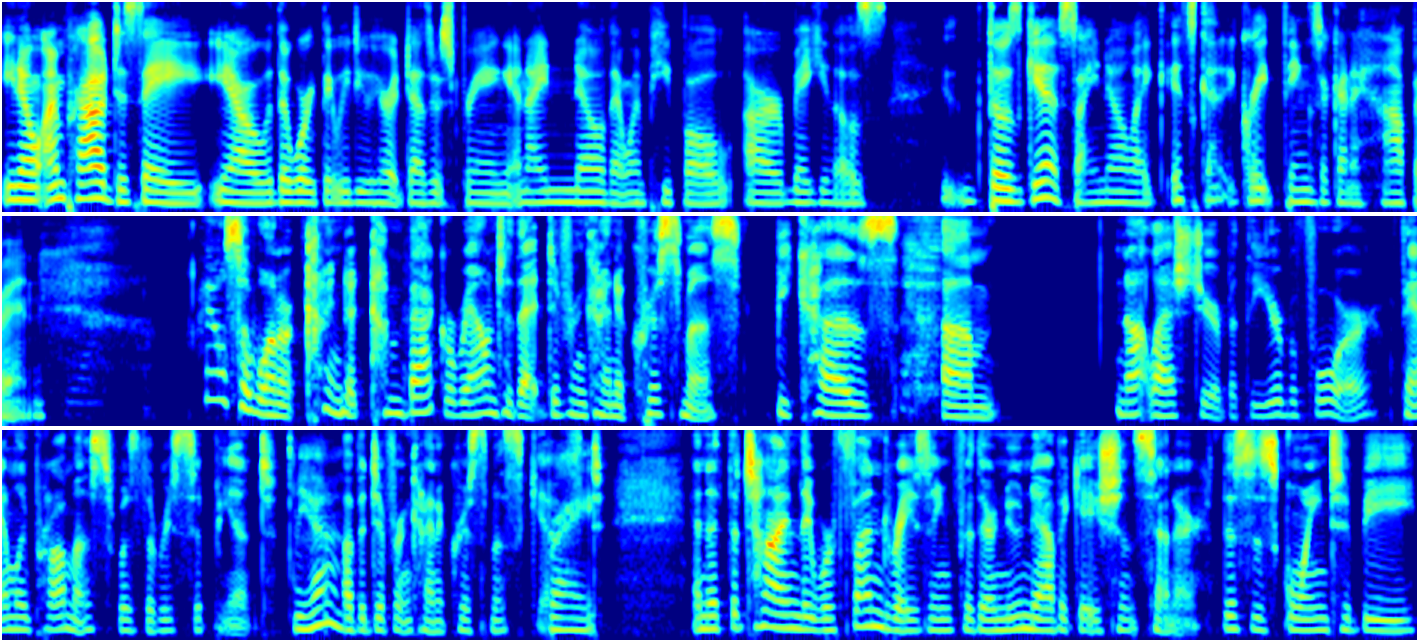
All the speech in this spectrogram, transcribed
you know i'm proud to say you know the work that we do here at desert spring. And i know that when people are making those those gifts i know like it's gonna great things are gonna happen I also want to kind of come back around to that different kind of Christmas because um, not last year, but the year before, Family Promise was the recipient yeah of a different kind of Christmas gift. Right. And at the time, they were fundraising for their new navigation center. This is going to be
